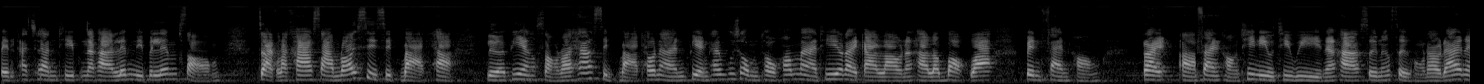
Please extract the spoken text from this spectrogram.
เป็นอาจารย์ทิพย์นะคะ เล่มนี้เป็นเล่ม 2 จากราคา 340 บาทค่ะ เหลือเพียง 250 บาทเท่านั้น เพียงท่านผู้ชมโทรเข้ามาที่รายการเรานะคะ แล้วบอกว่าเป็นแฟนของ แฟนของที่นิวทีวีนะคะ ซื้อหนังสือของเราได้ใน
